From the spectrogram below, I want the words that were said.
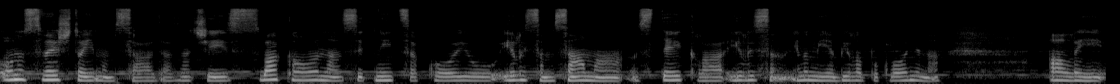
ono sve što imam sada. Znači svaka ona sitnica koju ili sam sama stekla ili, sam, ili mi je bila poklonjena. Ali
